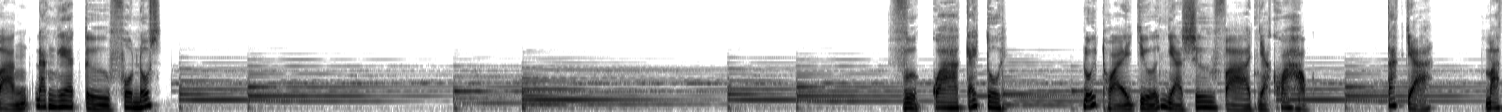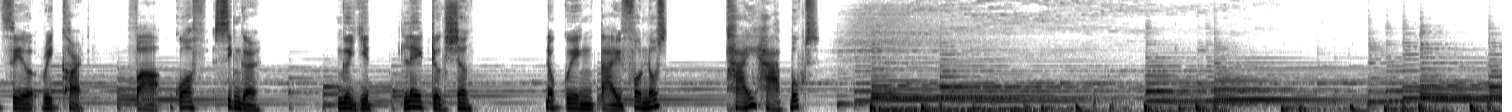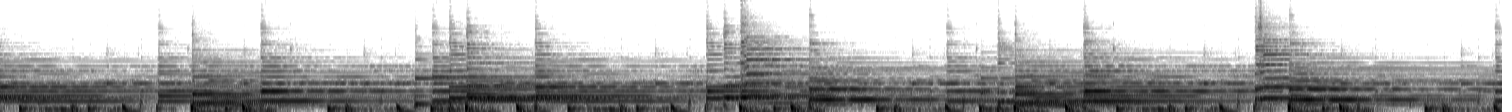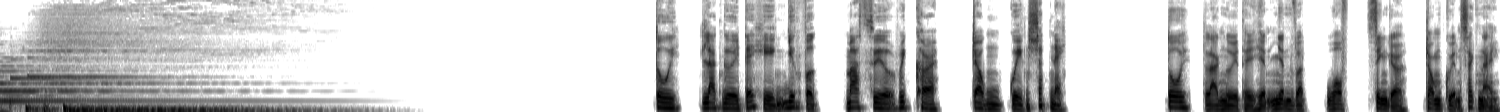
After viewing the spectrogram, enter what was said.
Bạn đang nghe từ Phonos. Vượt qua cái tôi. Đối thoại giữa nhà sư và nhà khoa học. Tác giả Matthew Ricard và Wolf Singer. Người dịch Lê Trường Sơn. Độc quyền tại Phonos, Thái Hà Books. Là người thể hiện nhân vật Matthew Ricker trong quyển sách này. Tôi là người thể hiện nhân vật Wolf Singer trong quyển sách này.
